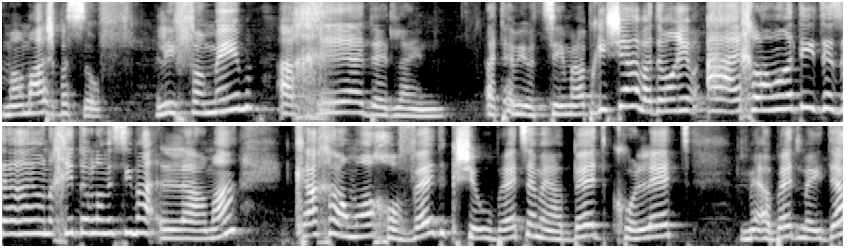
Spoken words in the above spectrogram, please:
ממש בסוף. לפעמים אחרי הדדליין. אתם יוצאים מהפגישה ואתם אומרים אה איך לא אמרתי את זה זה הרעיון הכי טוב למשימה למה? ככה המוח עובד כשהוא בעצם מאבד קולט מאבד מידע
